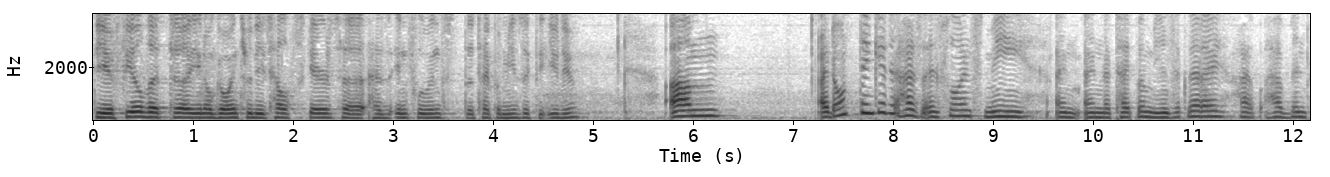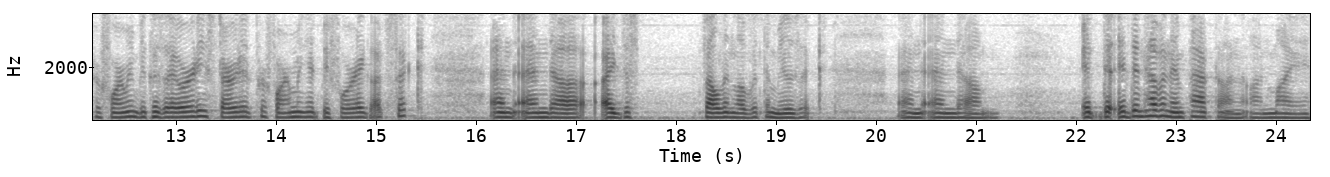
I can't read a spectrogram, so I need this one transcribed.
Do you feel that uh, you know going through these health scares uh, has influenced the type of music that you do? Um, I don't think it has influenced me and, and the type of music that I have, have been performing because I already started performing it before I got sick, and and uh, I just fell in love with the music, and and um, it it didn't have an impact on on my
